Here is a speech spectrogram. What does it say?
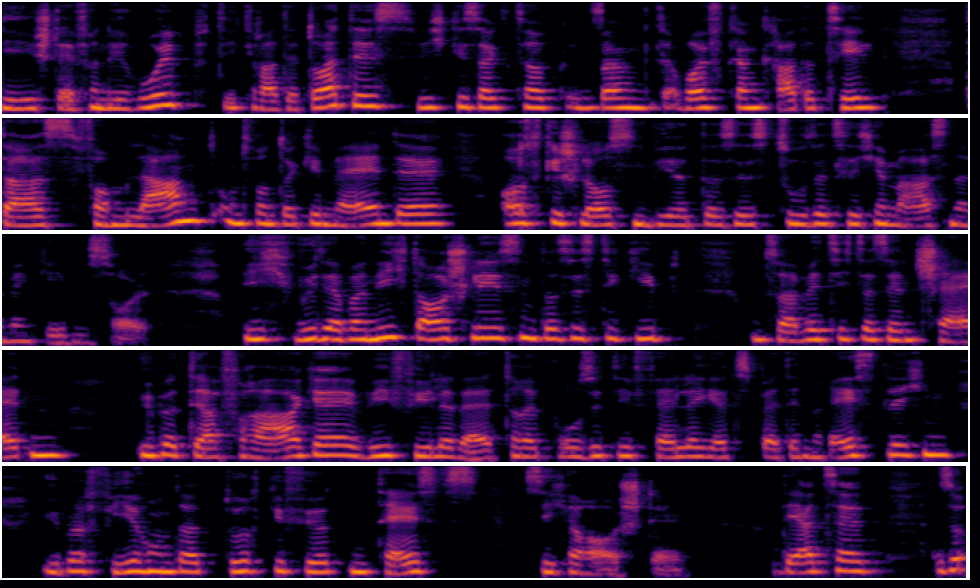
die Stefanie Ruib, die gerade dort ist, wie ich gesagt habe, in St. Wolfgang gerade erzählt, dass vom Land und von der Gemeinde ausgeschlossen wird, dass es zusätzliche Maßnahmen geben soll. Ich würde aber nicht ausschließen, dass es die gibt. Und zwar wird sich das entscheiden über der Frage, wie viele weitere Positivfälle jetzt bei den restlichen über 400 durchgeführten Tests sich herausstellen. Derzeit also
